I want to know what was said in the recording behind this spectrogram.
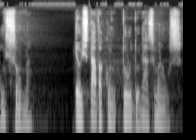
Em suma, eu estava com tudo nas mãos.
